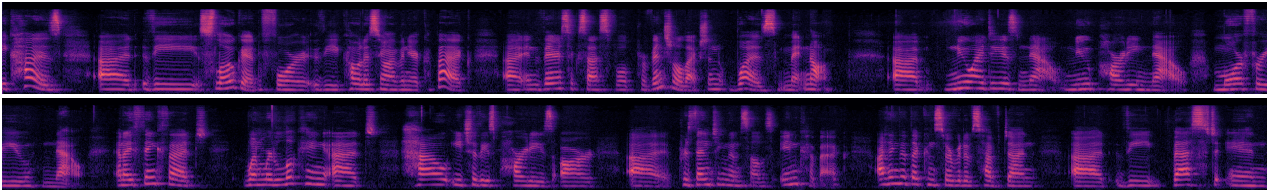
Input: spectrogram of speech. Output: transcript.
because uh, the slogan for the Coalition Avenir Quebec uh, in their successful provincial election was Maintenant. Uh, new ideas now, new party now, more for you now. And I think that when we're looking at how each of these parties are uh, presenting themselves in Quebec, I think that the Conservatives have done uh, the best in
